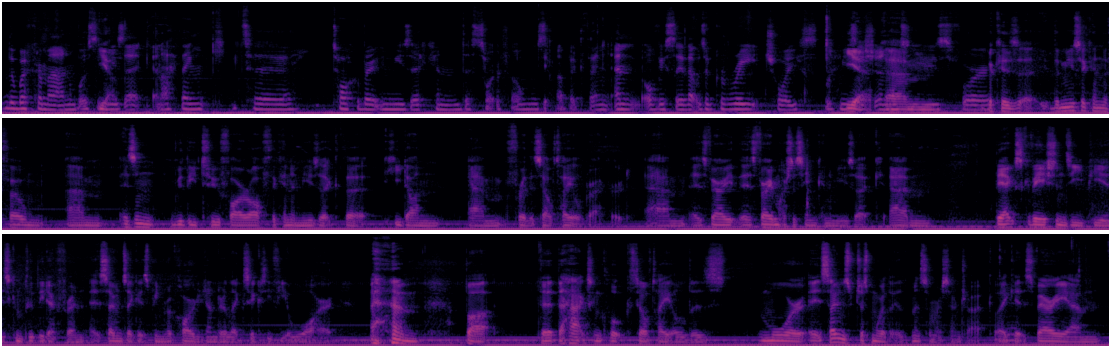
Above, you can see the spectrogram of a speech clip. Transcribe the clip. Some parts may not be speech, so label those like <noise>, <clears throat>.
the Wicker Man was the Yeah. music, and I think to talk about the music and this sort of film is Yeah. a big thing. And obviously, that was a great choice of Yeah, musician to um, use for. because uh, the music in the film um, isn't really too far off the kind of music that he done um, for the self-titled record. Um, it's very it's very much the same kind of music. Um, the Excavations EP is completely different. It sounds like it's been recorded under like sixty feet of water, <laughs> um, but the the Haxan Cloak self-titled is more. It sounds just more like the Midsommar soundtrack. Like Yeah. it's very. Um,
